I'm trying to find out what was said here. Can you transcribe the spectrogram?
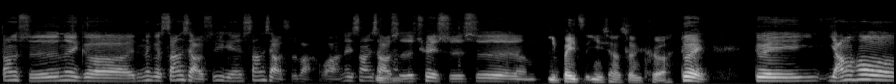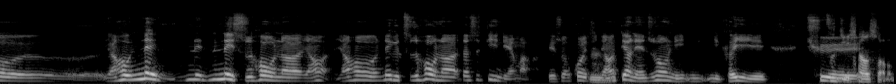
当时那个那个三小时一天三小时吧，哇，那三小时确实是一辈子印象深刻。对，对，然后。然后那那那时候呢，然后然后那个之后呢，但是第一年嘛，比如说过，然后第二年之后，你你你可以去自己上手，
